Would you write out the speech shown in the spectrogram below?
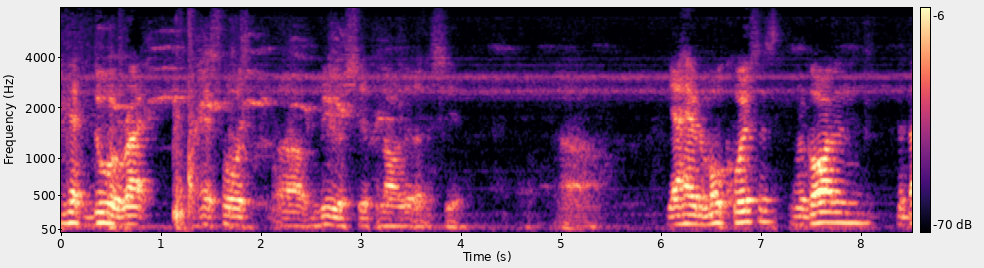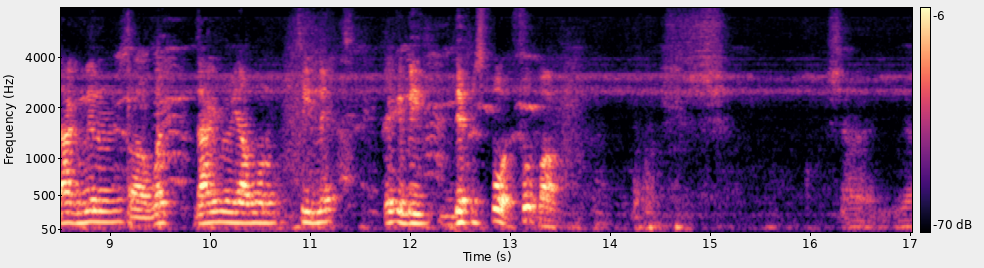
you have to do it right as far as uh, viewership and all that other shit. Uh, y'all have any more questions regarding the documentaries? or what documentary y'all want to see next? It could be different sport, football. Sean, nah,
